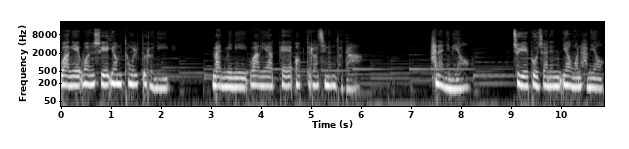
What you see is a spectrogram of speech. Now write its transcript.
왕의 원수의 염통을 뚫으니 만민이 왕의 앞에 엎드러지는도다. 하나님이여, 주의 보좌는 영원하며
